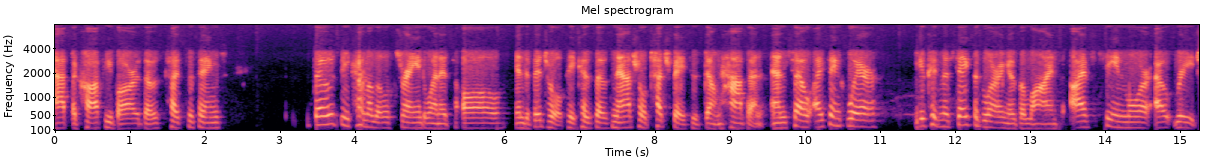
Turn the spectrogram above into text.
at the coffee bar, those types of things, those become a little strained when it's all individual because those natural touch bases don't happen. And so I think where you could mistake the blurring of the lines, I've seen more outreach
